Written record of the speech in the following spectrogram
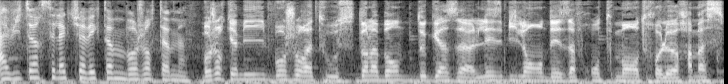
À 8h, c'est l'actu avec Tom. Bonjour Tom. Bonjour Camille, bonjour à tous. Dans la bande de Gaza, les bilans des affrontements entre le Hamas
